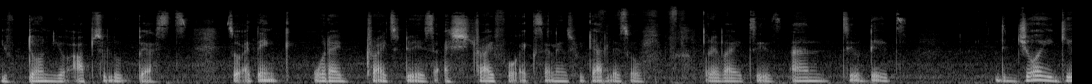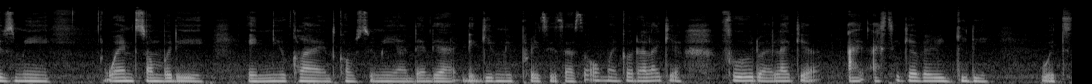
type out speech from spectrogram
you've done your absolute best. So I think what I try to do is I strive for excellence regardless of whatever it is. And till date, the joy it gives me when somebody a new client comes to me and then they they give me praises as oh my god I like your food or I like your I, I still get very giddy with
